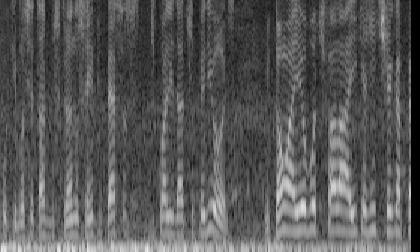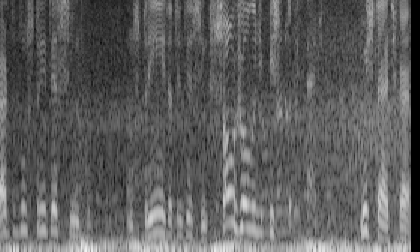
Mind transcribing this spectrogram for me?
porque você está buscando sempre peças de qualidade superiores. Então, aí eu vou te falar aí que a gente chega perto de uns 35, uns 30, 35. Só o jogo de pistão com estética. é.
